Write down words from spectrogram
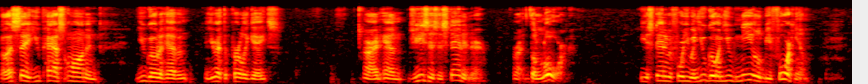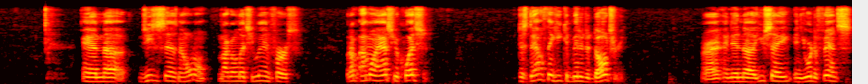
Now, let's say you pass on and you go to heaven and you're at the pearly gates all right, and Jesus is standing there, right? The Lord. He is standing before you, and you go and you kneel before him. And uh, Jesus says, Now hold on, I'm not going to let you in first, but I'm, I'm going to ask you a question. Does thou think he committed adultery? All right, and then uh, you say in your defense,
